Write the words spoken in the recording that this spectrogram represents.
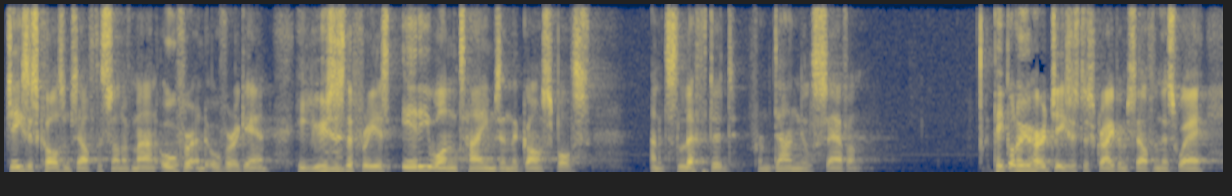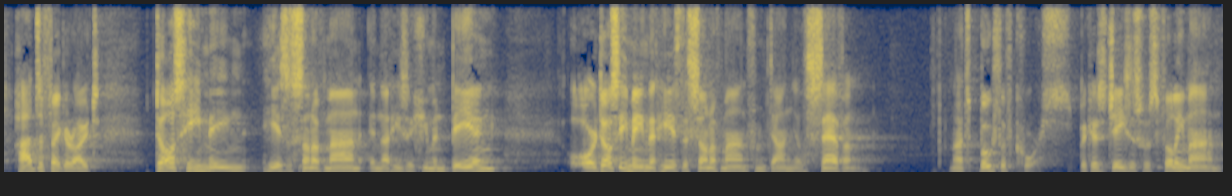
Jesus calls himself the Son of Man over and over again. He uses the phrase 81 times in the Gospels, and it's lifted from Daniel 7. People who heard Jesus describe himself in this way had to figure out does he mean he is the Son of Man in that he's a human being? Or does he mean that he is the Son of Man from Daniel 7? Now, it's both, of course, because Jesus was fully man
